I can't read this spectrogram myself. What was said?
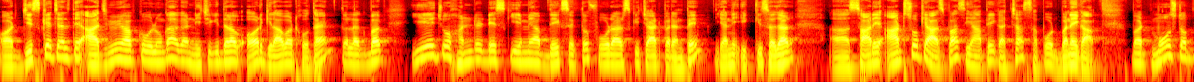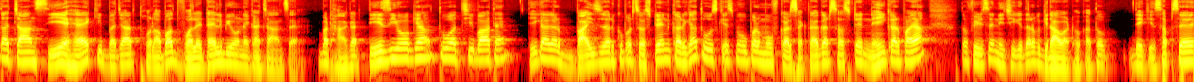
और जिसके चलते आज भी मैं आपको बोलूँगा, अगर नीचे की तरफ़ और गिरावट होता है तो लगभग ये जो हंड्रेड डेज़ की ये में आप देख सकते हो, फोर आवर्स की चार्ट पैरन पे, यानी इक्कीस हज़ार साढ़े आठ सौ के आसपास यहाँ पे एक अच्छा सपोर्ट बनेगा। But most of the chance ये है कि बाज़ार थोड़ा बहुत वॉलेटाइल भी होने का चांस है। बट हाँ अगर तेज़ी हो गया तो अच्छी बात है, ठीक है? अगर बाईस हज़ार के ऊपर सस्टेन कर गया तो उस केस में ऊपर मूव कर सकता है। अगर सस्टेन नहीं कर पाया तो फिर से नीचे की तरफ़ गिरावट होगा। तो देखिए, सबसे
